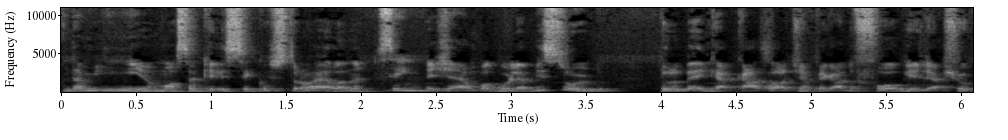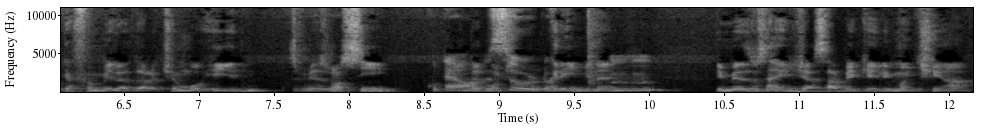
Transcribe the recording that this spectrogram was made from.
da menininha mostra que ele sequestrou ela, né? Sim. E já é um bagulho absurdo. Tudo bem que a casa lá tinha pegado fogo, ele achou que a família dela tinha morrido, mas mesmo assim, É um absurdo. um crime, né? Uhum. E mesmo assim, a gente já sabia que ele mantinha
